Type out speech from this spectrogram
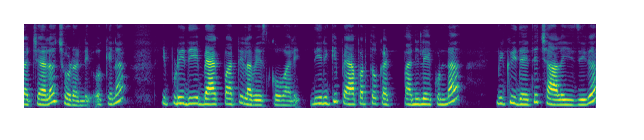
కట్ చేయాలో చూడండి. ఓకేనా? ఇప్పుడు ఇది బ్యాక్ పార్ట్ ఇలా వేసుకోవాలి. దీనికి పేపర్తో కట్ పని లేకుండా మీకు ఇదైతే చాలా ఈజీగా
